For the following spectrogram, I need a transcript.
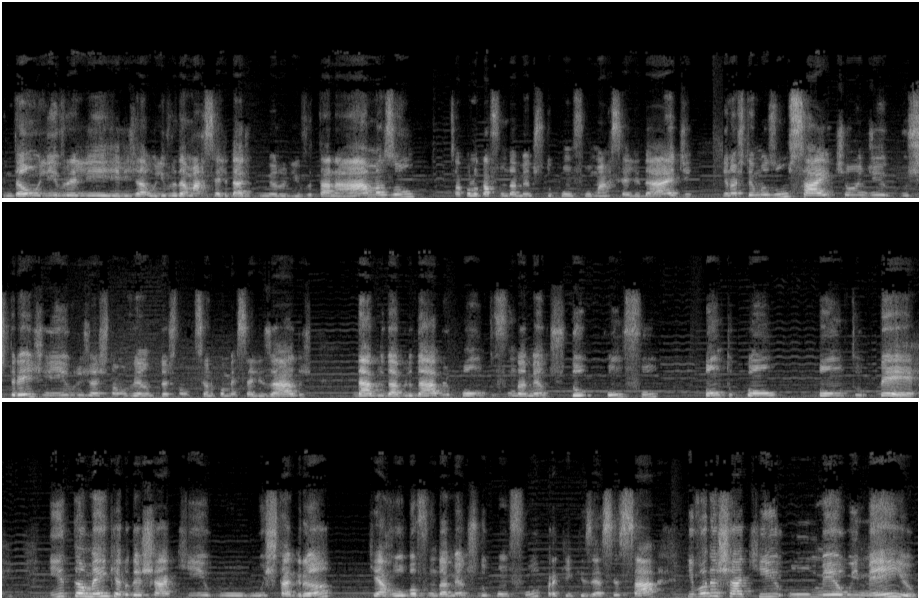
Então, o livro, ele, ele já, o livro da Marcialidade, o primeiro livro, está na Amazon, só colocar Fundamentos do Kung Fu Marcialidade. E nós temos um site onde os três livros já estão, vendo, já estão sendo comercializados, www.fundamentosdokungfu.com.br br E também quero deixar aqui o, o Instagram, que é arroba Fundamentos do Kung Fu, para quem quiser acessar. E vou deixar aqui o meu e-mail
